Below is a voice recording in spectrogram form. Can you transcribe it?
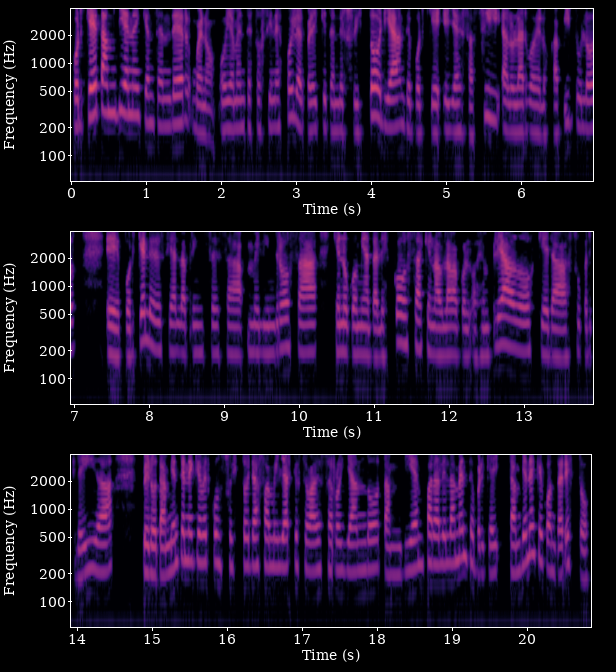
Porque también hay que entender, bueno, obviamente esto sin spoiler, pero hay que entender su historia de por qué ella es así a lo largo de los capítulos, eh, por qué le decían la princesa melindrosa, que no comía tales cosas, que no hablaba con los empleados, que era súper creída, pero también tiene que ver con su historia familiar que se va desarrollando también paralelamente, porque también hay que contar esto,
